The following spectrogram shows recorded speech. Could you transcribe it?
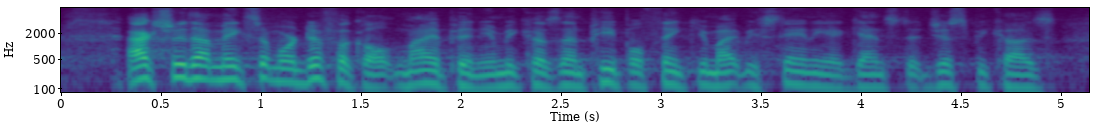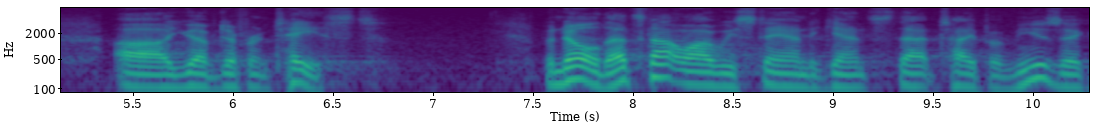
actually, that makes it more difficult, in my opinion, because then people think you might be standing against it just because uh, you have different tastes. But no, that's not why we stand against that type of music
